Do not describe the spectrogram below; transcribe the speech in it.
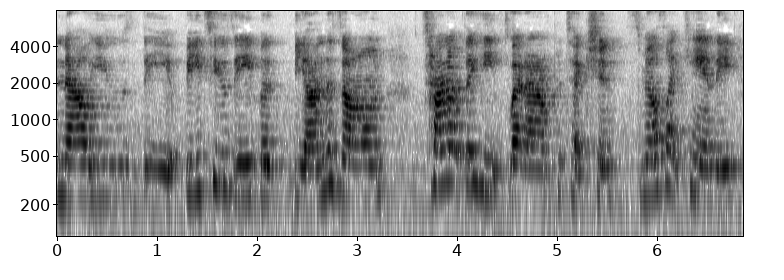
now use the B2Z but Beyond the Zone Turn Up the Heat Flat Iron Protection. Smells like candy.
